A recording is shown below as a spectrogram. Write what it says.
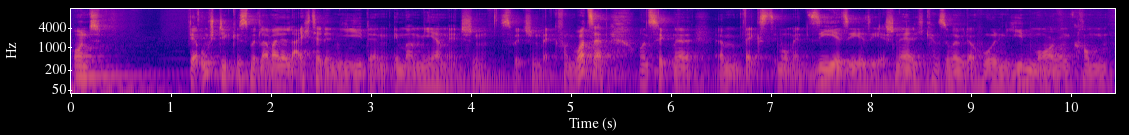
Und der Umstieg ist mittlerweile leichter denn je, denn immer mehr Menschen switchen weg von WhatsApp und Signal ähm, wächst im Moment sehr, sehr, sehr schnell. Ich kann es immer wiederholen. Jeden Morgen kommen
